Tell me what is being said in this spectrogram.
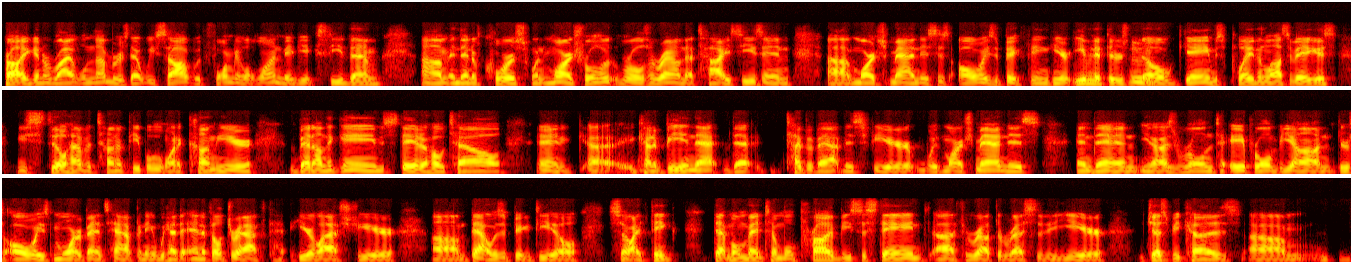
probably going to rival numbers that we saw with Formula One, maybe exceed them. Um, and then, of course, when March roll, rolls around, that's high season. Uh, March Madness is always a big thing here. Even if there's mm. no games played in Las Vegas, you still have a ton of people who want to come here, bet on the games, stay at a hotel, and uh, kind of be in that that type of atmosphere with March Madness. And then, you know, as we roll into April and beyond, there's always more events happening. We had the NFL draft here last year. Um, that was a big deal. So I think that momentum will probably be sustained uh, throughout the rest of the year, just because um,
